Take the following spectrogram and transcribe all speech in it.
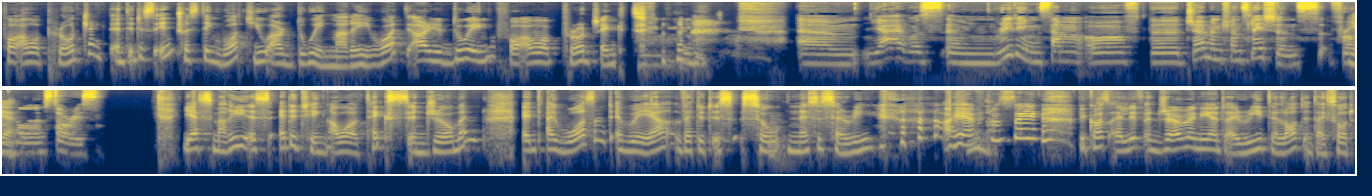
for our project. And it is interesting what you are doing, Marie. What are you doing for our project? um, yeah, I was um, reading some of the German translations from yeah. the stories. Yes, Marie is editing our texts in German, and I wasn't aware that it is so hmm. necessary. I have to say, because I live in Germany and I read a lot, and I thought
